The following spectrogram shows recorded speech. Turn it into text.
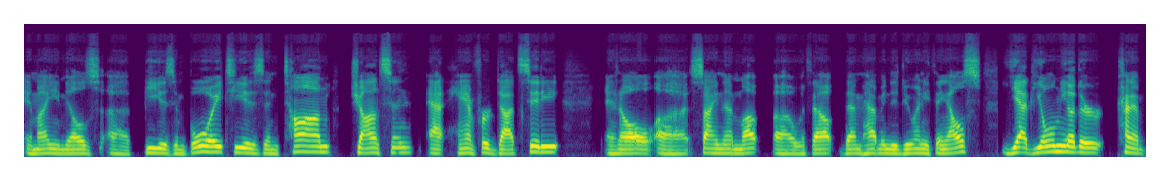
and my emails uh, B is in boy, T is in Tom, Johnson at Hanford.city and I'll uh, sign them up uh, without them having to do anything else. Yeah, the only other kind of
